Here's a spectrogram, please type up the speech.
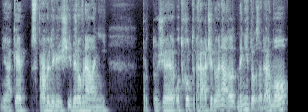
nějaké spravedlivější vyrovnání, protože odchod hráče do NHL není to zadarmo,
